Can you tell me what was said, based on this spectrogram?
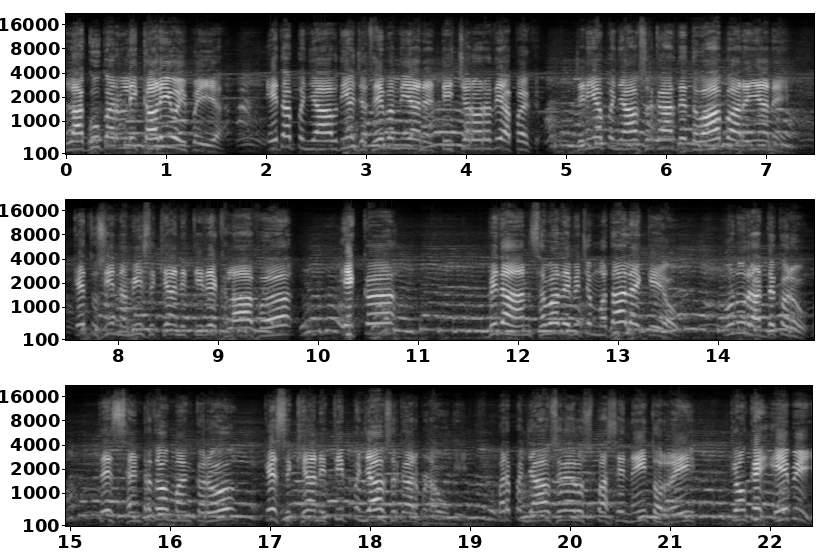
ਲਾਗੂ ਕਰਨ ਲਈ ਕਾਲੀ ਹੋਈ ਪਈ ਆ। ਇਹ ਤਾਂ ਪੰਜਾਬ ਦੀਆਂ ਜਥੇਬੰਦੀਆਂ ਨੇ ਟੀਚਰ ਔਰ ਅਧਿਆਪਕ ਜਿਹੜੀਆਂ ਪੰਜਾਬ ਸਰਕਾਰ ਤੇ ਦਬਾਅ ਪਾ ਰਹੀਆਂ ਨੇ ਕਿ ਤੁਸੀਂ ਨਵੀਂ ਸਿੱਖਿਆ ਨੀਤੀ ਦੇ ਖਿਲਾਫ ਇੱਕ ਵਿਧਾਨ ਸਭਾ ਦੇ ਵਿੱਚ ਮਤਾ ਲੈ ਕੇ ਆਓ, ਉਹਨੂੰ ਰੱਦ ਕਰੋ ਤੇ ਸੈਂਟਰ ਤੋਂ ਮੰਗ ਕਰੋ ਕਿ ਸਿੱਖਿਆ ਨੀਤੀ ਪੰਜਾਬ ਸਰਕਾਰ ਬਣਾਊਗੀ। ਪਰ ਪੰਜਾਬ ਸਰਕਾਰ ਉਸ ਪਾਸੇ ਨਹੀਂ ਤੁਰ ਰਹੀ, ਕਿਉਂਕਿ ਇਹ ਵੀ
